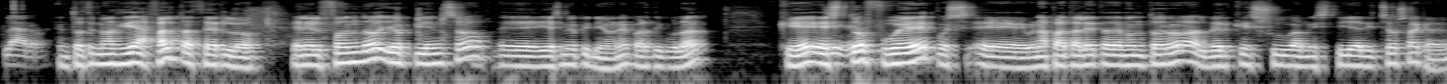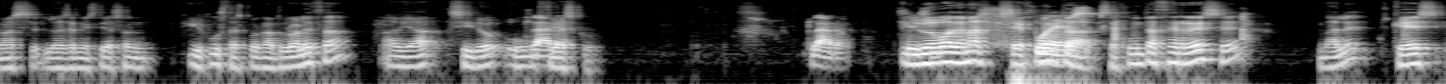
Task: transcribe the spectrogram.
Claro. Entonces no hacía falta hacerlo. En el fondo, yo pienso, y es mi opinión particular, que esto fue pues una pataleta de Montoro al ver que su amnistía dichosa, que además las amnistías son injustas por naturaleza, había sido un fiasco. Claro y luego además se junta, pues se junta CRS, ¿vale? Que es,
